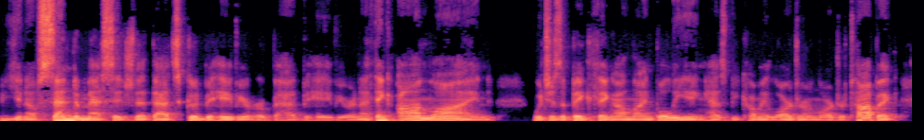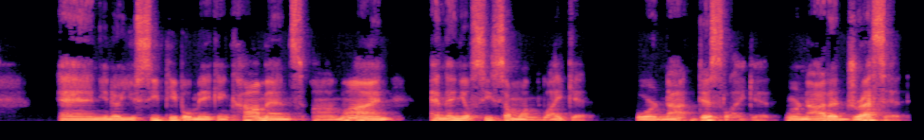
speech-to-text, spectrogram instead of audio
you know send a message that that's good behavior or bad behavior. And i think online which is a big thing online bullying has become a larger and larger topic. And you know you see people making comments online and then you'll see someone like it or not dislike it or not address it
